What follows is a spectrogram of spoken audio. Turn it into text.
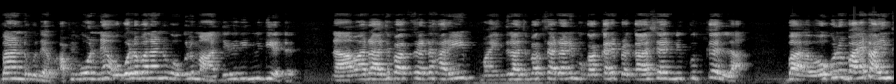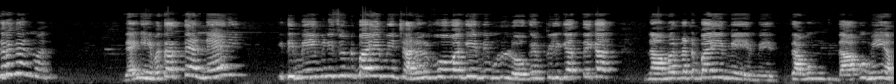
බලන්නකෝ දැන් අපි ඕනේ නැහැ ඕගොල්ලෝ බලන්නකෝ ඕගොල්ලෝ මාධ්‍යවේදීන් විදියට නාම රාජපක්ෂට හරි මහින්ද රාජපක්ෂට හරි මොකක් හරි ප්‍රකාශයක් නිකුත් කළා. ඕගොල්ලෝ බයට අයින් කරගන්නවද? දැන් එහෙම තත්ත්වයක් නැහැනේ. ඉතින් මේ මිනිසුන්ට බය මේ channel 4 වගේ මේ මුළු ලෝකෙම පිළිගත් එකක් නාමරට බය මේ මේ තමුන් දාපු මේ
